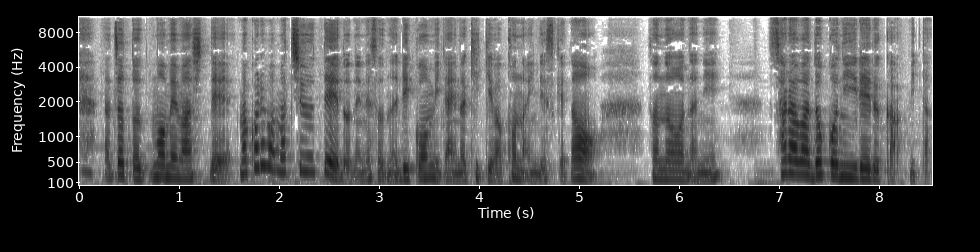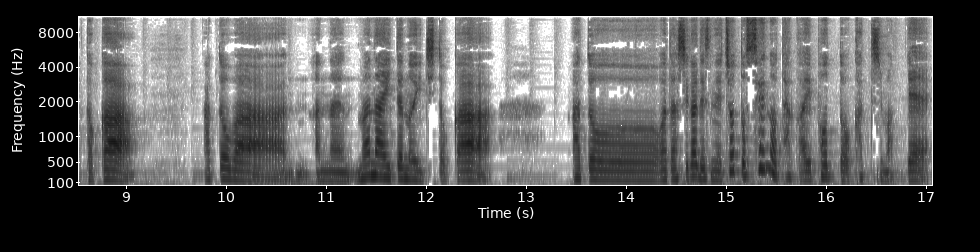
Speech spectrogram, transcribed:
ちょっと揉めまして、まあ、これはま、中程度でね、その離婚みたいな危機は来ないんですけど、その何、皿はどこに入れるか、みたとか、あとは、あの、まな板の位置とか、あと、私がですね、ちょっと背の高いポットを買ってしまって、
